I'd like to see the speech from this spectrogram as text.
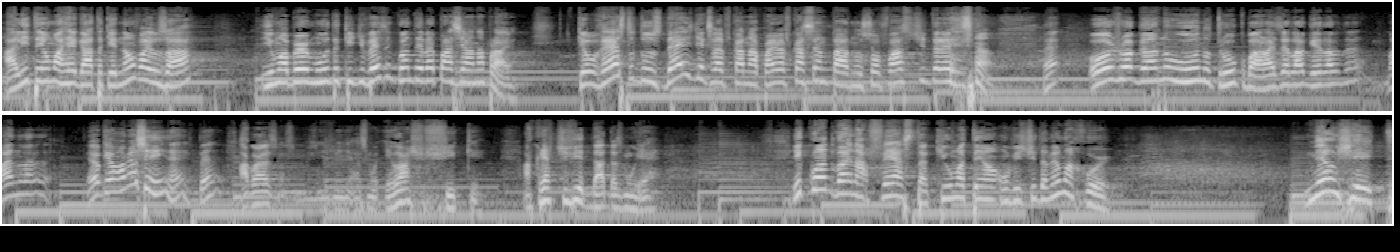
Ali tem uma regata que ele não vai usar e uma bermuda que de vez em quando ele vai passear na praia. Que o resto dos 10 dias que você vai ficar na praia vai ficar sentado no sofá assistindo televisão. Né? Ou jogando uno, truco, baralho, sei lá o que. Mas não é, é o que é homem assim, né? Agora, eu acho chique a criatividade das mulheres. E quando vai na festa que uma tem um vestido da mesma cor? Meu jeito.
